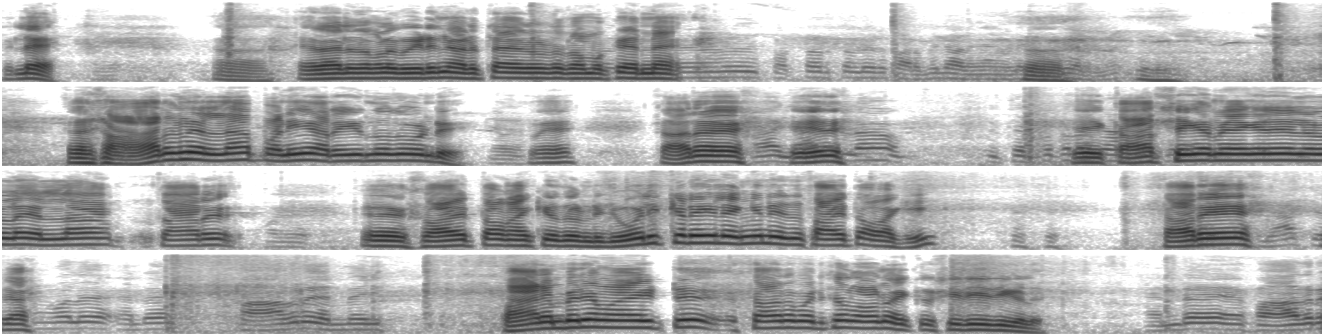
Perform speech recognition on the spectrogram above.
അല്ലേ? ആ. ഏതായാലും നമ്മൾ വീടിന് അടുത്തായതുകൊണ്ട് നമുക്ക് തന്നെ ആ, സാറിന് എല്ലാ പണിയും അറിയുന്നതുകൊണ്ട് ഏ, സാറ് ഏത് ഈ കാർഷിക മേഖലയിലുള്ള എല്ലാ സാറ് സ്വായത്തമാക്കിയതുണ്ട്. ജോലിക്കിടയിൽ എങ്ങനെ ഇത് സ്വായത്തമാക്കി? സാറ് പാരമ്പര്യമായിട്ട് സാറ് പഠിച്ചതാണോ കൃഷി രീതികൾ എന്റെ ഫാദർ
